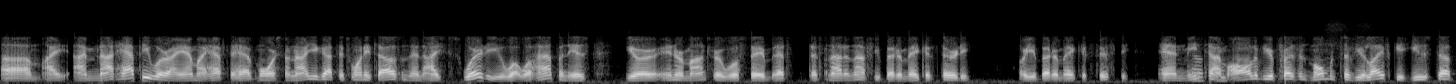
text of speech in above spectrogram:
Um, I I'm not happy where I am. I have to have more. So now you got the twenty thousand, and I swear to you, what will happen is your inner mantra will say that's that's not enough. You better make it thirty, or you better make it fifty. And meantime, Okay. all of your present moments of your life get used up,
